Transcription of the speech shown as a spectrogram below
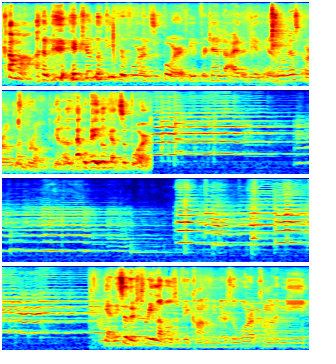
come on. If you're looking for foreign support, you'd pretend to either be an Islamist or a liberal. You know, that way you'll get support. Yeah, they said there's three levels of the economy. There's the war economy,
